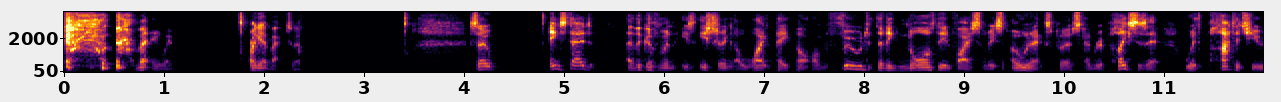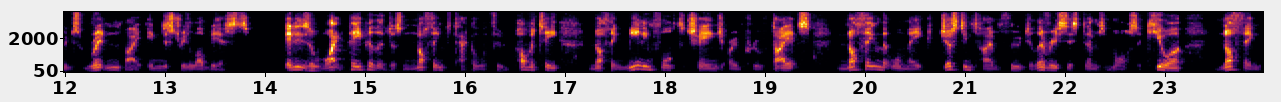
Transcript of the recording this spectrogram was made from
but anyway, I'll get back to it. So instead, uh, the government is issuing a white paper on food that ignores the advice of its own experts and replaces it with platitudes written by industry lobbyists. It is a white paper that does nothing to tackle the food poverty, nothing meaningful to change or improve diets, nothing that will make just in time food delivery systems more secure, nothing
